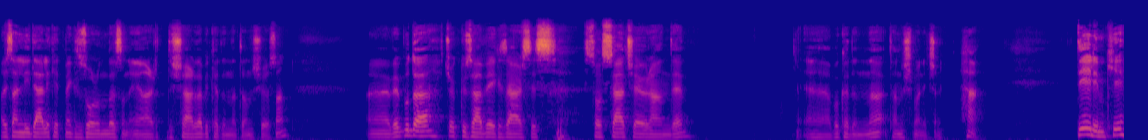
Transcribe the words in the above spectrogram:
O yüzden liderlik etmek zorundasın eğer dışarıda bir kadınla tanışıyorsan. Ee, ve bu da çok güzel bir egzersiz. Sosyal çevrende e, bu kadınla tanışman için. Ha. Diyelim ki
